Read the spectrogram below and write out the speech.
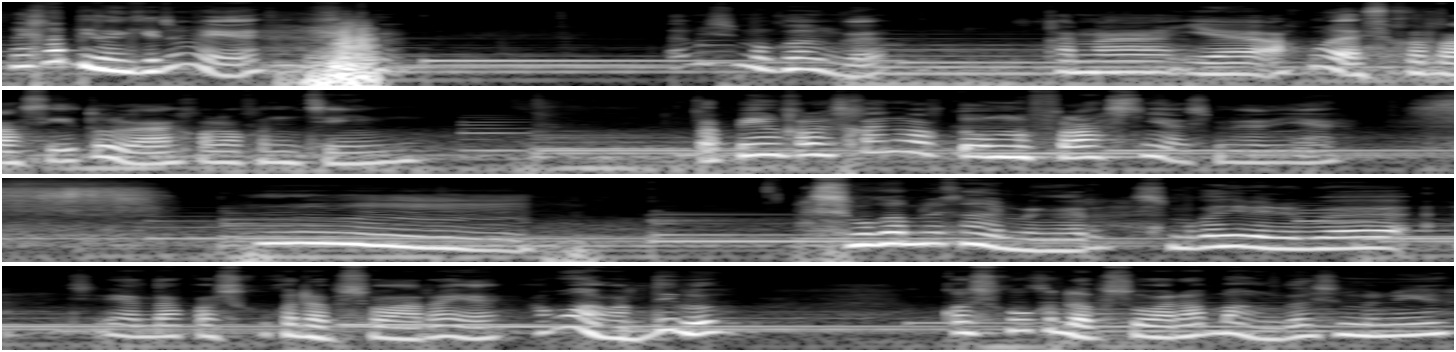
mereka bilang gitu gak ya? Tapi semoga enggak. Karena ya aku nggak sekeras itulah kalau kencing. Tapi yang keras kan waktu ngeflashnya sebenarnya. Hmm. Semoga mereka nggak denger. Semoga tiba-tiba ternyata kosku kedap suara ya. Aku nggak ngerti loh. Kosku kedap suara apa enggak sebenarnya?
